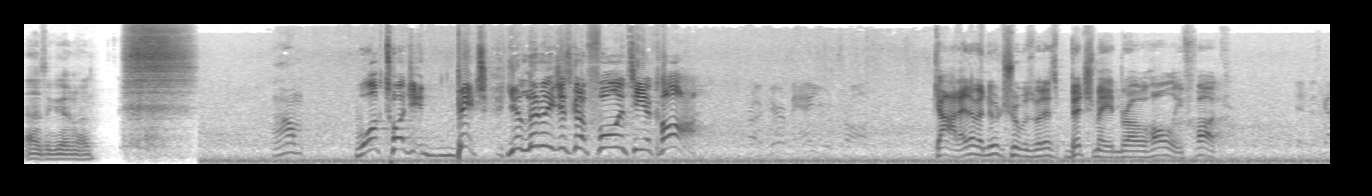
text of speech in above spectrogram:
That was a good one. How, Walk towards you. Bitch, you're literally just gonna fall into your car. Bro, if you're a man, you would crawl. God, I never knew troopers were this bitch made, bro. Holy fuck. Yeah, this guy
